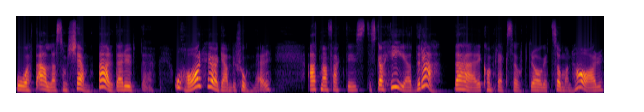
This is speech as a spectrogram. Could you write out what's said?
åt alla som kämpar där ute och har höga ambitioner. Att man faktiskt ska hedra det här komplexa uppdraget som man har.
